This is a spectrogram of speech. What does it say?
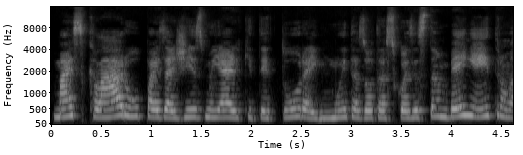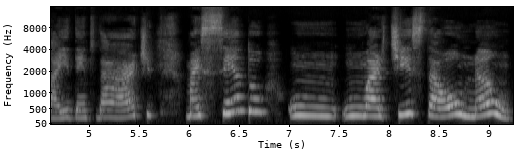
mas claro, o paisagismo e a arquitetura e muitas outras coisas também entram aí dentro da arte, mas sendo um, um artista ou não,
